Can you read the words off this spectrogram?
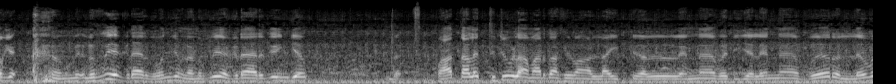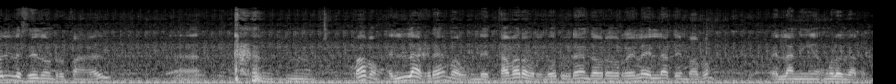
ஓகே நிறைய கிடா இருக்குது கொஞ்சம் இல்லை நிறைய கிடா இருக்குது இங்கே இந்த பார்த்தாலே திருவிழா மாதிரி தான் செய்வாங்க. லைட்டுகள் என்ன வெடிகள் என்ன வேறு லெவலில் செய்து கொண்டிருப்பாங்க. பார்ப்போம். எல்லா கடையும் பார்ப்போம். இந்த தவற வரல ஒரு கடையும் தவற வரையில எல்லாத்தையும் பார்ப்போம். எல்லாம் நீங்கள் உங்களுக்கு காட்டும்.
